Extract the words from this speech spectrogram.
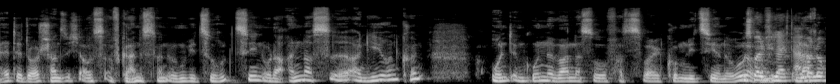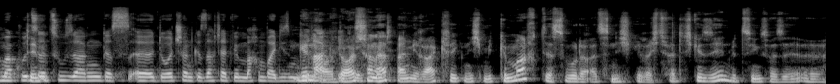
hätte Deutschland sich aus Afghanistan irgendwie zurückziehen oder anders äh, agieren können? Und im Grunde waren das so fast zwei kommunizierende Röhren. Muss man vielleicht einmal noch mal kurz dazu sagen, dass äh, Deutschland gesagt hat, wir machen bei diesem genau, Irakkrieg Genau, Deutschland hat beim Irakkrieg nicht mitgemacht. Das wurde als nicht gerechtfertigt gesehen, beziehungsweise, äh,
